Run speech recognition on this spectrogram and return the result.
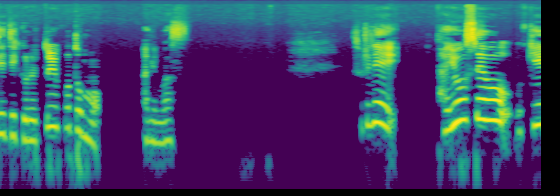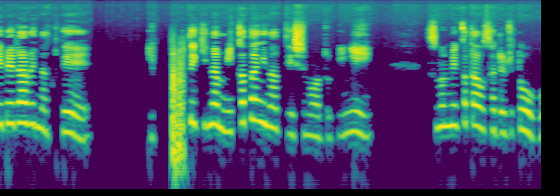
出てくるということもあります。それで多様性を受け入れられなくて一方的な見方になってしまうときにその見方をされると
